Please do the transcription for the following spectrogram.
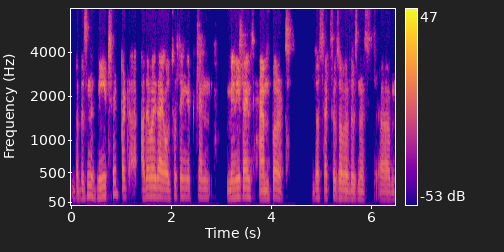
the business needs it, but uh, otherwise, I also think it can many times hamper the success of a business. Um,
